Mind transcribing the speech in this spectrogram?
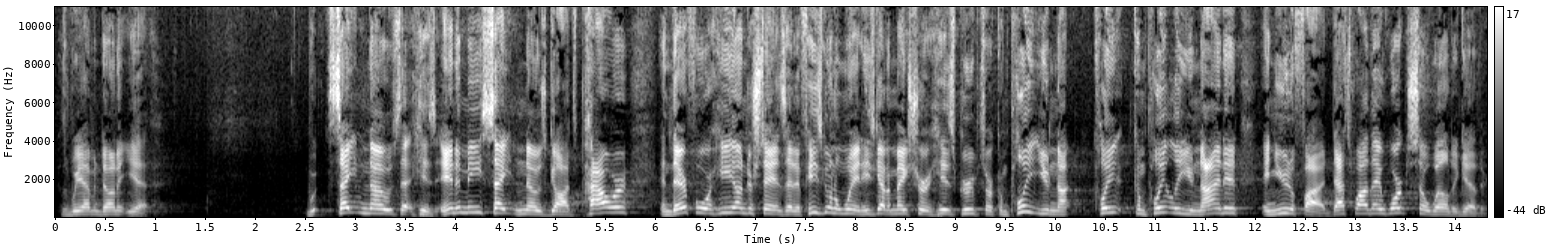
because we haven't done it yet. Satan knows that his enemy, Satan knows God's power, and therefore he understands that if he's going to win, he's got to make sure his groups are complete, uni- completely united and unified. That's why they work so well together.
